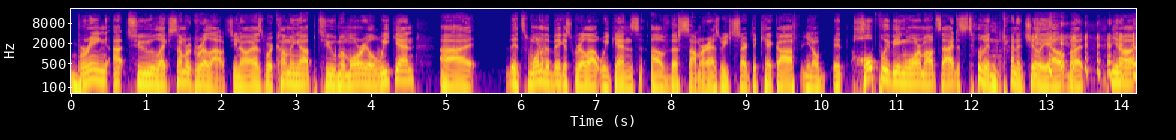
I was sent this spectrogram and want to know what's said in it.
bring to like summer grill outs. You know, as we're coming up to Memorial Weekend, uh, it's one of the biggest grill out weekends of the summer. As we start to kick off you know it hopefully being warm outside it's still been kind of chilly out but you know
